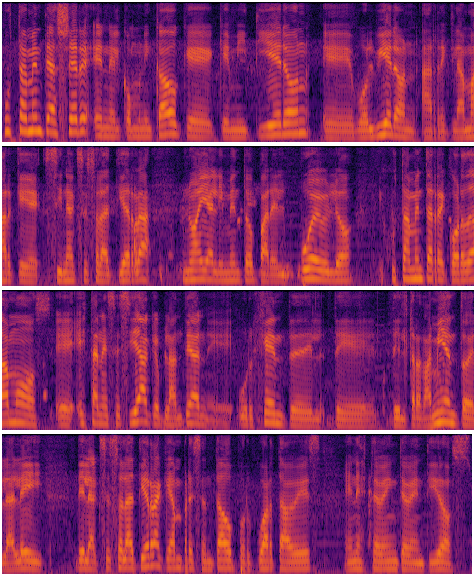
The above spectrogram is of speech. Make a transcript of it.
justamente ayer en el comunicado que, emitieron eh, volvieron a reclamar que sin acceso a la tierra no hay alimento para el pueblo y justamente recordamos eh, esta necesidad que plantean urgente del, del tratamiento de la ley del acceso a la tierra que han presentado por cuarta vez en este 2022.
